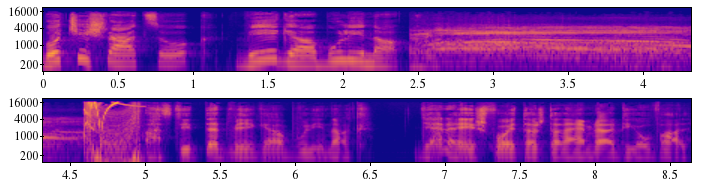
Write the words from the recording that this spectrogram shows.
Bocsi, srácok, vége a bulinak! Azt hitted vége a bulinak? Gyere és folytasd a Lime Rádióval!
